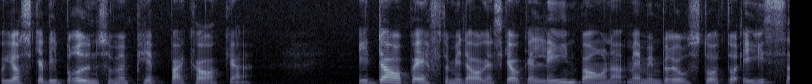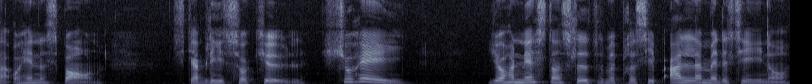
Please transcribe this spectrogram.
och jag ska bli brun som en pepparkaka. Idag på eftermiddagen ska jag åka linbana med min brorsdotter Isa och hennes barn. Ska bli så kul. Tjohej! Jag har nästan slutat med princip alla mediciner,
